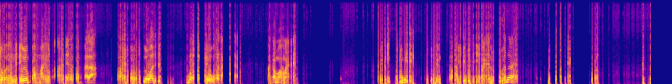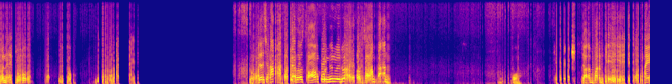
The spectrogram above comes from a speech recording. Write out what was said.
ช่วยกันลืมปั๊มใหม่ไปละหรือว่าจะดูก็ได้กลับมาใหม่ เดี๋ยวช้าแล้วสองคูณขึ้นไปด้วยสองกันโอ้เดี๋ยวบอลที่ไม่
